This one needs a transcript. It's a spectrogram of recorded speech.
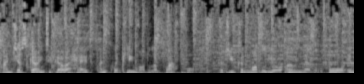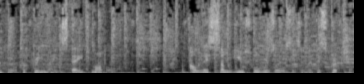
I'm just going to go ahead and quickly model a platform, but you can model your own level or import a pre-made stage model. I'll list some useful resources in the description.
